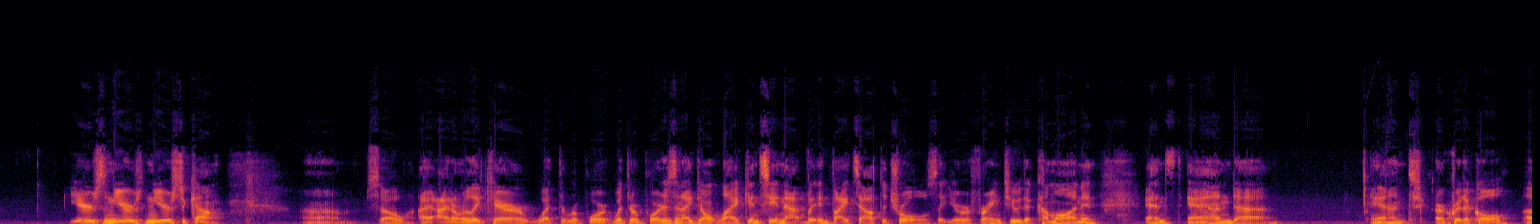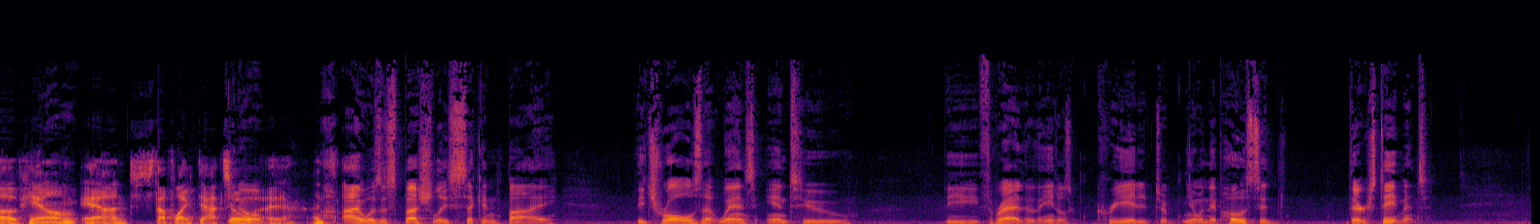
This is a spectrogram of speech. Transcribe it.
years and years and years to come. Um, so I, I, don't really care what the report what the report is, and I don't like and seeing that but invites out the trolls that you're referring to that come on and and and uh, and are critical of him and stuff like that. So you know, uh, I was especially sickened by the trolls that went into the thread that the Angels created to you know when they posted their statement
